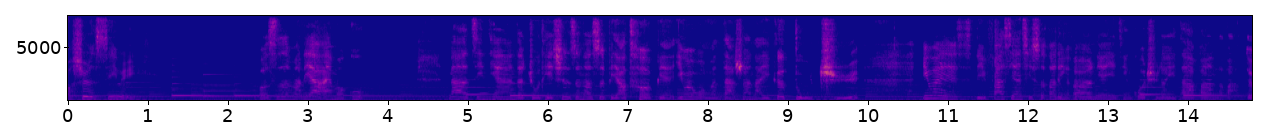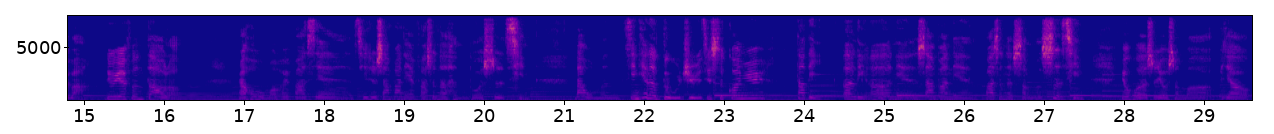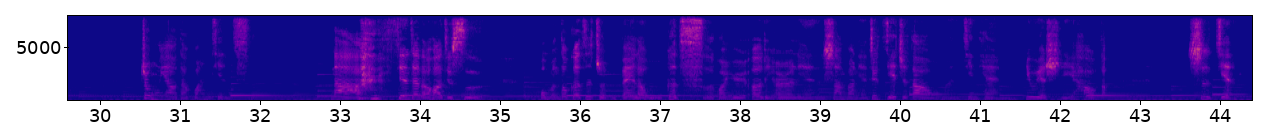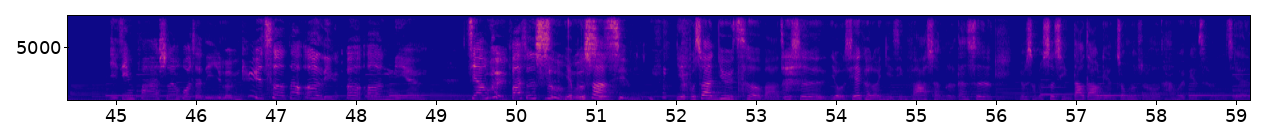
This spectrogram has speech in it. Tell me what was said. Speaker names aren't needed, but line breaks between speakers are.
我是 Siri，
我是玛利亚爱蘑菇。那今天的主题是真的是比较特别，因为我们打算来一个赌局。因为你发现，其实二零二二年已经过去了一大半了吧，对吧？六月份到了，然后我们会发现，其实上半年发生了很多事情。那我们今天的赌局就是关于到底二零二二年上半年发生了什么事情，又或者是有什么比较重要的关键词。那 现在的话就是。我们都各自准备了五个词，关于二零二二年上半年，就截止到我们今天六月十一号的事件已经发生，或者你能预测到二零二二年。将会发生什么事情？
也不算预测吧，就是有些可能已经发生了，但是有什么事情到到年终的时候，它会变成一件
